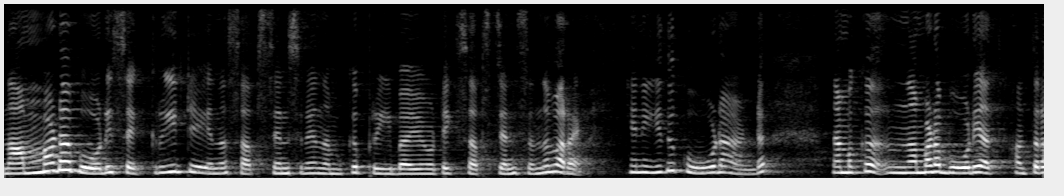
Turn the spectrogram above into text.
നമ്മുടെ ബോഡി സെക്രീറ്റ് ചെയ്യുന്ന സബ്സ്റ്റൻസിനെ നമുക്ക് പ്രീബയോട്ടിക് സബ്സ്റ്റൻസ് എന്ന് പറയാം. ഇനി ഇത് കൂടാണ്ട് നമുക്ക് നമ്മുടെ ബോഡി അത്ര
